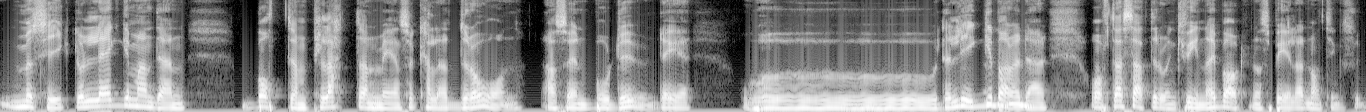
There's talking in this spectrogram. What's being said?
musik, då lägger man den bottenplattan med en så kallad drån, alltså en bordun. Det är Wow, det ligger bara mm. där. Ofta satt det då en kvinna i bakgrunden och spelade någonting som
